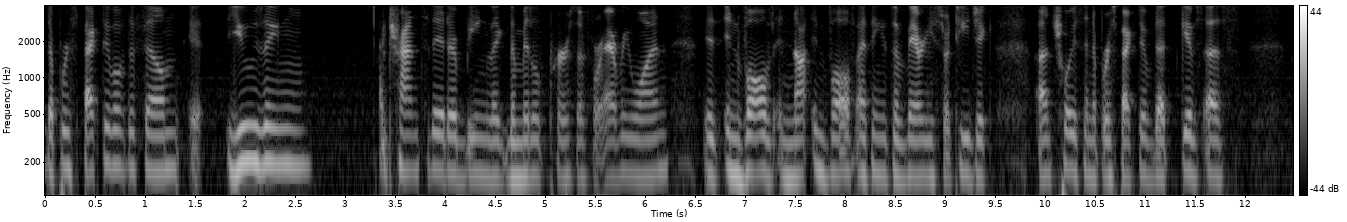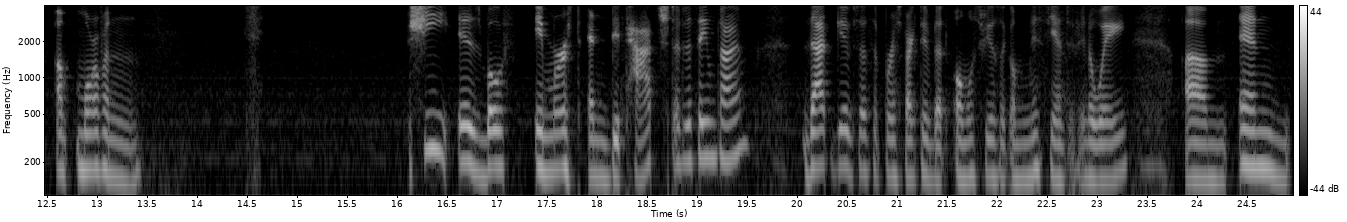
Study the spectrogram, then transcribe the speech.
the perspective of the film it, using a translator being like the middle person for everyone is involved and not involved. I think it's a very strategic uh, choice in the perspective that gives us um, more of an she is both immersed and detached at the same time. That gives us a perspective that almost feels like omniscient in a way. Um, and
